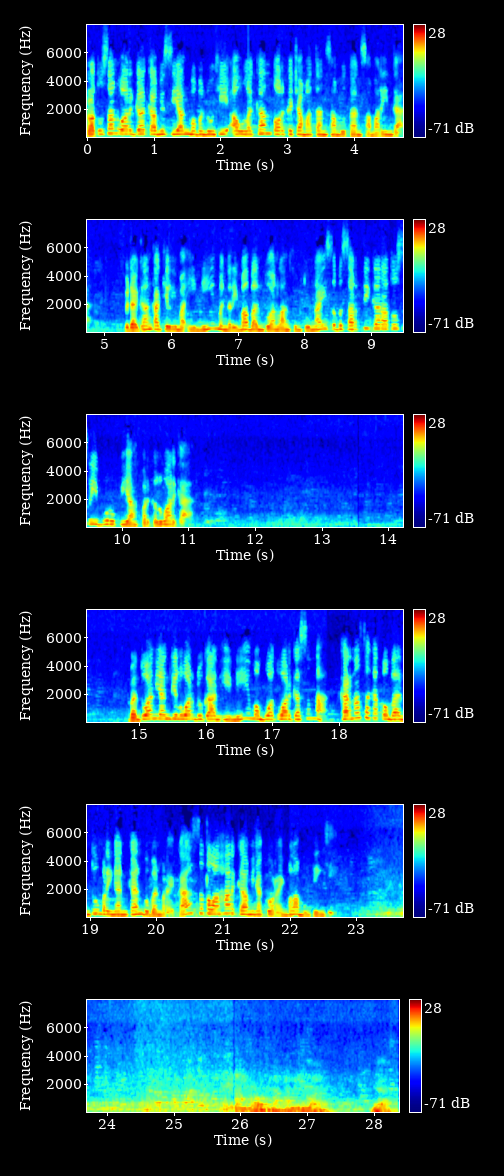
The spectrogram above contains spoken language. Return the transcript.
Ratusan warga Kamis siang memenuhi aula kantor Kecamatan Sambutan Samarinda. Pedagang kaki lima ini menerima bantuan langsung tunai sebesar Rp300.000 per keluarga. Bantuan yang di luar dugaan ini membuat warga senang karena sangat membantu meringankan beban mereka setelah harga minyak goreng melambung tinggi. Ya,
